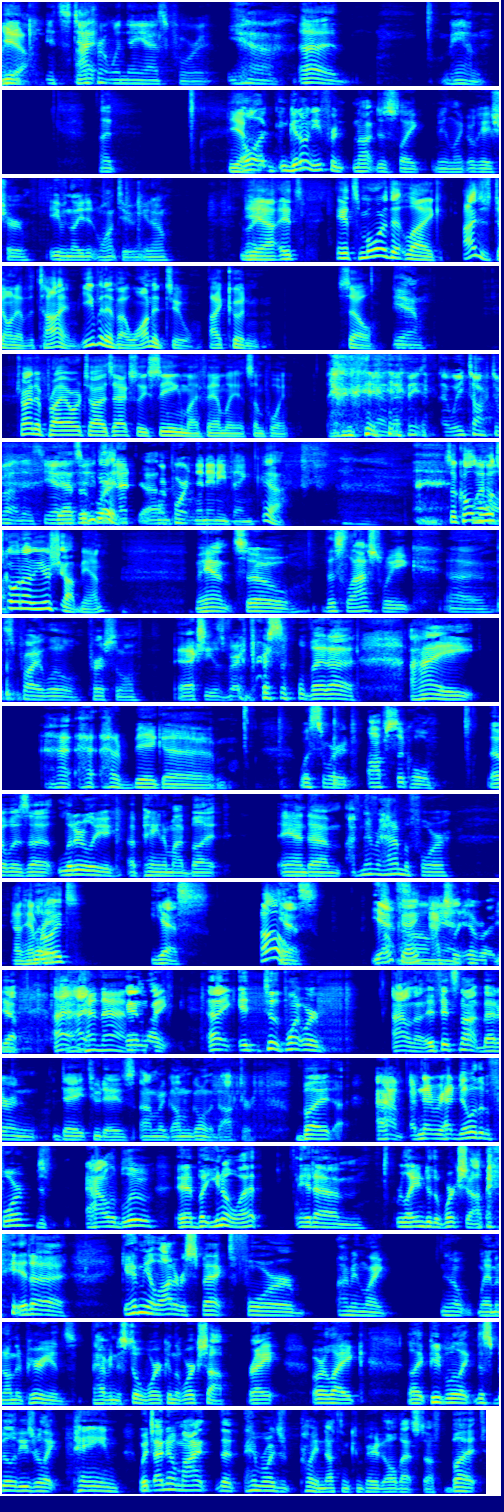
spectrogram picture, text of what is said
Yeah. It's I- different when they ask for it. Yeah. Uh man. Yeah, Well, good on you for not just like being like, okay, sure, even though you didn't want to, you know? like- yeah, it's it's more that like I just don't have the time. Even if I wanted to, I couldn't. So Yeah. trying to prioritize actually seeing my family at some point. Yeah, that be, we talked about this. Yeah, Yeah, it's it's important. that's Yeah. more important than anything. Yeah. So Colton, what's going on in your shop, man? Man, so this last week, uh, it's probably a little personal. It actually is very personal, but uh, I had, had a big, uh, what's the word, obstacle that was uh, literally a pain in my butt. And um, I've never had them before. Got hemorrhoids? Yes. oh, Yes. Yes. Okay. Oh, man. Actually, hemorrhoid. Yep. I, I've I, had that. and like, like it, to the point where I don't know if it's not better in day two days. I'm gonna I'm going to the doctor, but I have, I've never had to deal with it before. Just out of the blue. Uh, but you know what? It um relating to the workshop, it uh gave me a lot of respect for. I mean, like you know, women on their periods having to still work in the workshop, right? Or like like people with like disabilities or like pain, which I know my the hemorrhoids are probably nothing compared to all that stuff, but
